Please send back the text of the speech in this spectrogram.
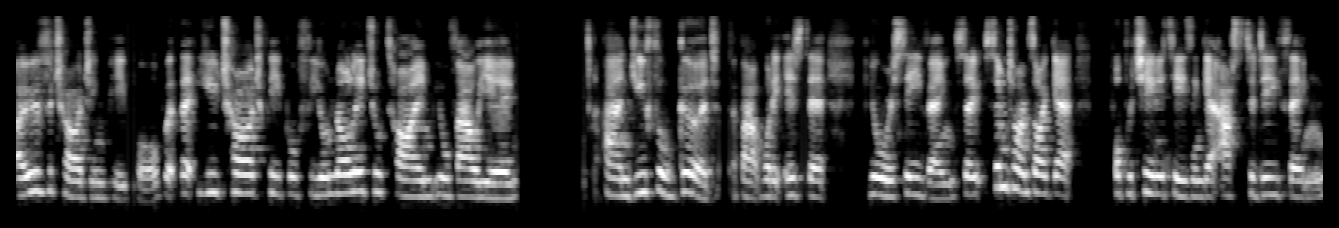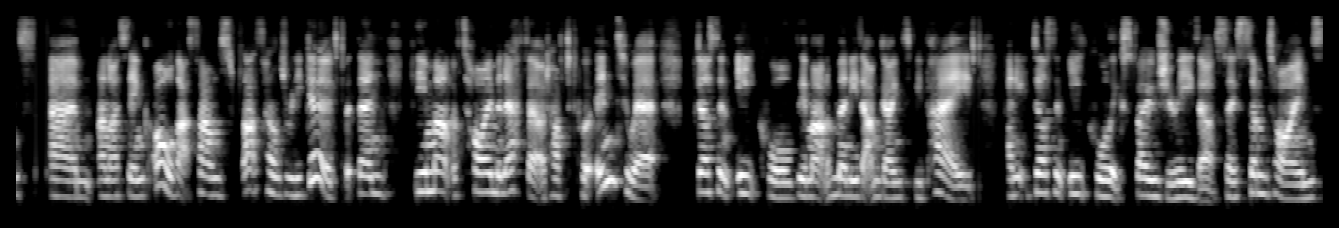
overcharging people, but that you charge people for your knowledge, your time, your value, and you feel good about what it is that you're receiving. So sometimes I get opportunities and get asked to do things um, and i think oh that sounds that sounds really good. But then the amount of time and effort i'd have to put into it doesn't equal the amount of money that i'm going to be paid and it doesn't equal exposure either. So sometimes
